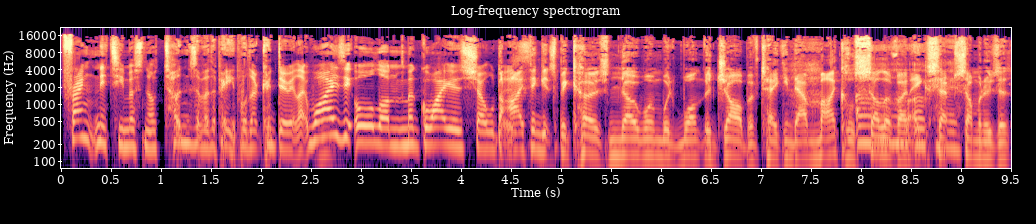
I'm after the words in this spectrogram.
Frank Nitti must know tons of other people that could do it. Like, why is it all on Maguire's shoulders? But I think it's because no one would want the job of taking down Michael Sullivan Oh, okay. except someone who's as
